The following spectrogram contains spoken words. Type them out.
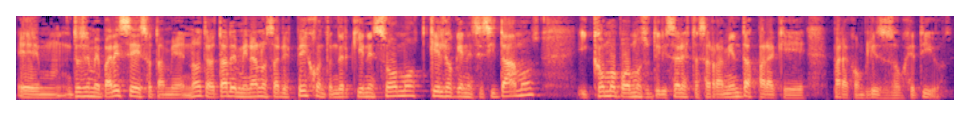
Em, entonces me parece eso también, ¿no? Tratar de mirarnos al espejo, entender quiénes somos, qué es lo que necesitamos y cómo podemos utilizar estas herramientas para que, para cumplir esos objetivos.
